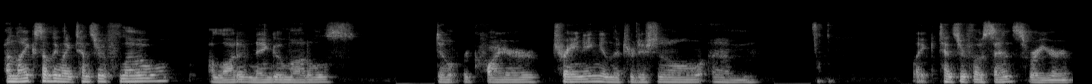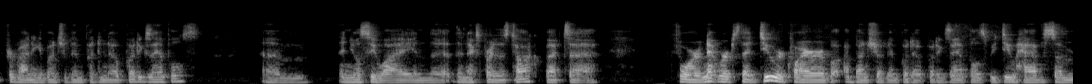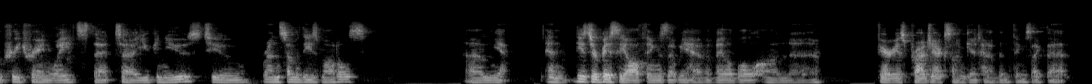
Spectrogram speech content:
unlike something like TensorFlow, a lot of Nengo models don't require training in the traditional um, like TensorFlow sense where you're providing a bunch of input and output examples. Um, and you'll see why in the, the next part of this talk. But uh, for networks that do require a, a bunch of input output examples, we do have some pre-trained weights that uh, you can use to run some of these models. Um, yeah, and these are basically all things that we have available on uh, various projects on GitHub and things like that.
